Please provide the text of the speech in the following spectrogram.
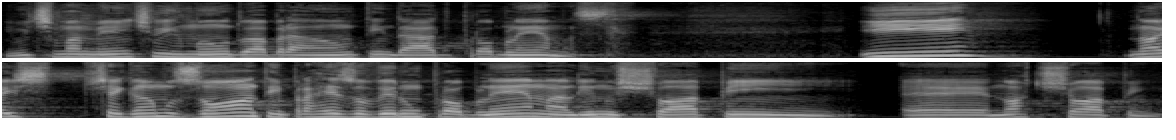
E ultimamente o irmão do Abraão tem dado problemas. E nós chegamos ontem para resolver um problema ali no shopping, é, Norte Shopping.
